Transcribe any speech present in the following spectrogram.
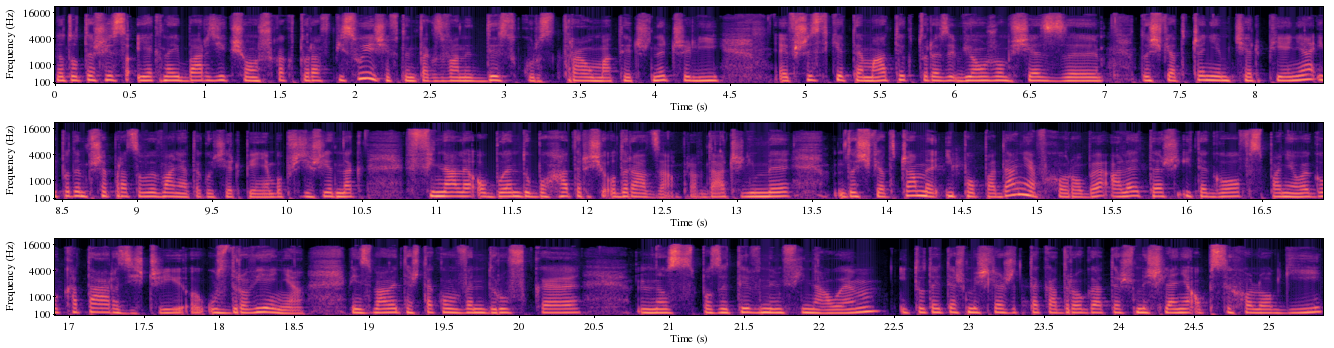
No to też jest jak najbardziej książka, która wpisuje się w ten tak zwany dyskurs traumatyczny, czyli e, wszystkie tematy, które wiążą się z doświadczeniem cierpienia i potem przepracowywania tego cierpienia, bo przecież jednak w finale obłędu bohater się odradza, prawda? Czyli my doświadczamy i popadania w chorobę, ale też i tego wspaniałego katarzis, czyli uzdrowienia. Więc mamy też taką wędrówkę no, z pozytywnym finałem i tutaj też myślę, że taka droga też myślenia o psychologii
